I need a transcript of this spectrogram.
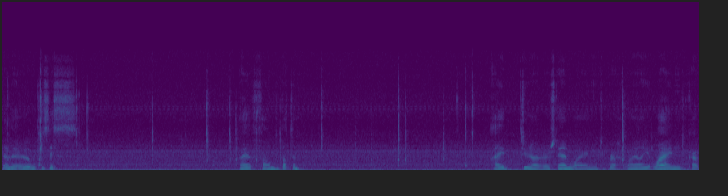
Hello, what is this? I have found the button. I do not understand why I need to why I, need to crouch.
